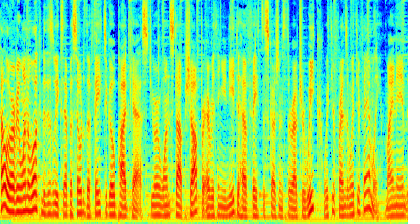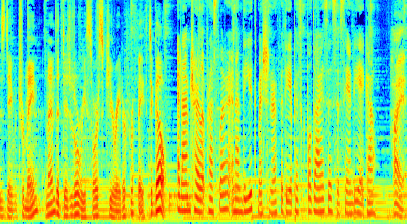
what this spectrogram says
Hello, everyone, and welcome to this week's episode of the Faith to Go podcast, your one stop shop for everything you need to have faith discussions throughout your week with your friends and with your family. My name is David Tremaine, and I'm the digital resource curator for Faith to Go. And I'm Charlotte Pressler, and I'm the youth missioner for the Episcopal Diocese of San Diego. Hi,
